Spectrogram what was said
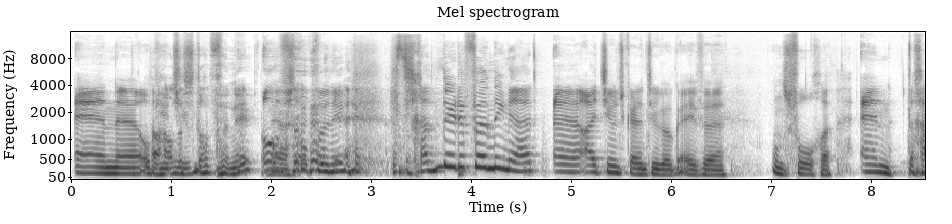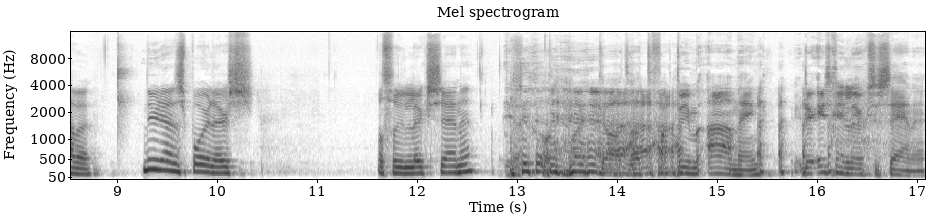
En eh, op Oh, YouTube. anders stoppen we nu. Of stoppen we nu. Het gaat nu de funding eruit. Eh, iTunes kan je natuurlijk ook even ons volgen. En dan gaan we nu naar de spoilers. Wat vond je de leukste scène? Oh my god, wat de fuck doe je me aan, Henk? Er is geen leukste scène.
